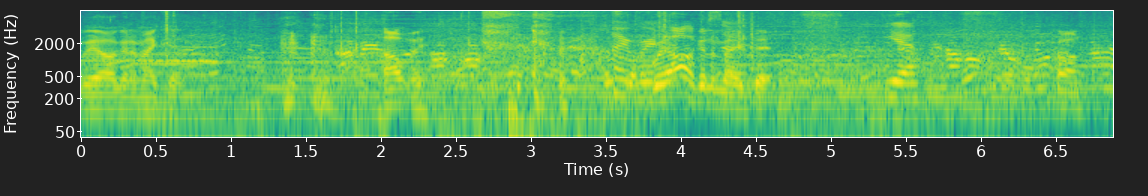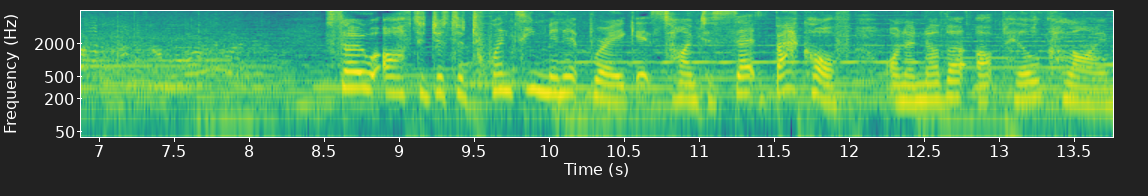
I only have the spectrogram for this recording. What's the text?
We are going to make it. Aren't we? really we are going to make it. Yeah. Come on. So after just a 20-minute break, it's time to set back off on another uphill climb.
